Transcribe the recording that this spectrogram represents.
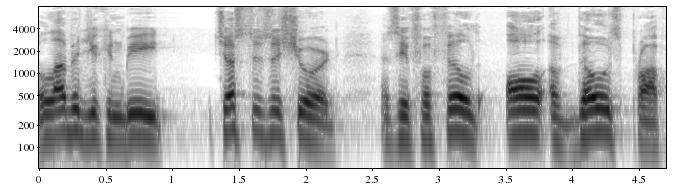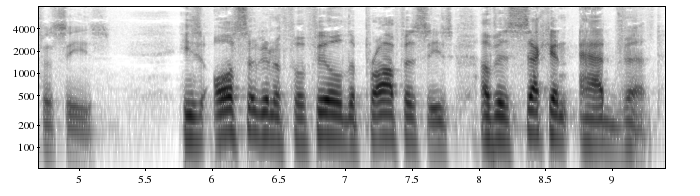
Beloved, you can be just as assured as he fulfilled all of those prophecies. He's also going to fulfill the prophecies of his second advent.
